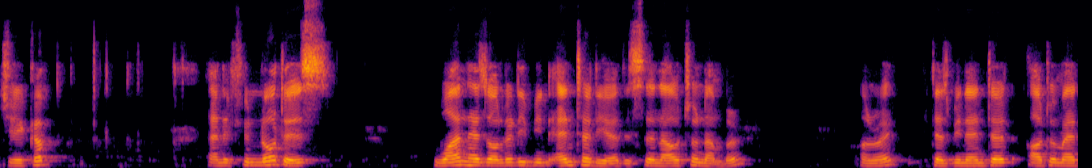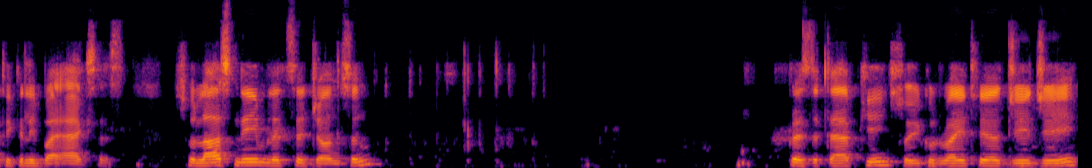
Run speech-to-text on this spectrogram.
Jacob and if you notice one has already been entered here. This is an auto number. All right. It has been entered automatically by access. So last name let's say Johnson. Press the tab key. So you could write here jj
